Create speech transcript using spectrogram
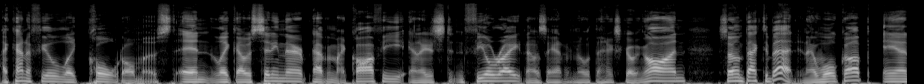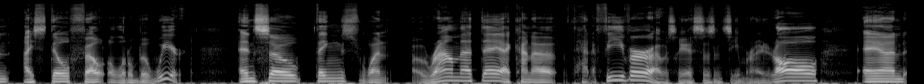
I kind of feel like cold almost. And like I was sitting there having my coffee and I just didn't feel right. And I was like, I don't know what the heck's going on. So I went back to bed and I woke up and I still felt a little bit weird. And so things went around that day. I kind of had a fever. I was like, this doesn't seem right at all. And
